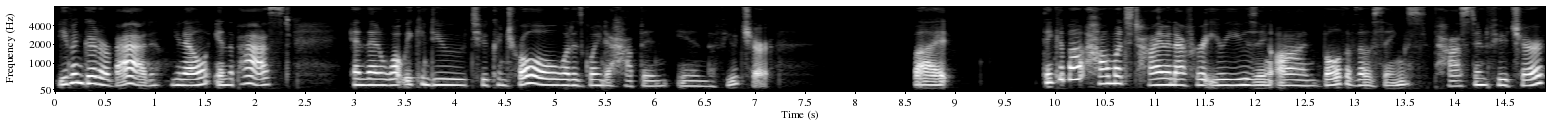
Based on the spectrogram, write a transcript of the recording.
even good or bad, you know, in the past and then what we can do to control what is going to happen in the future. But think about how much time and effort you're using on both of those things, past and future,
